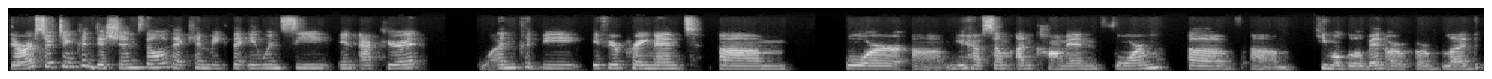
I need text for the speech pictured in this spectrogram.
there are certain conditions, though, that can make the A1C inaccurate. One could be if you're pregnant um, or um, you have some uncommon form of um, hemoglobin or, or blood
